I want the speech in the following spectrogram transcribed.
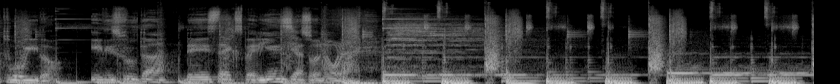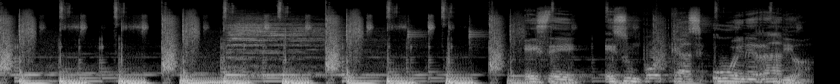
tu oído y disfruta de esta experiencia sonora. Este es un podcast UN Radio.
